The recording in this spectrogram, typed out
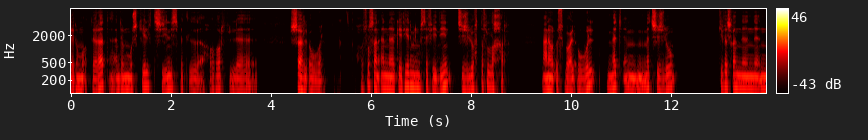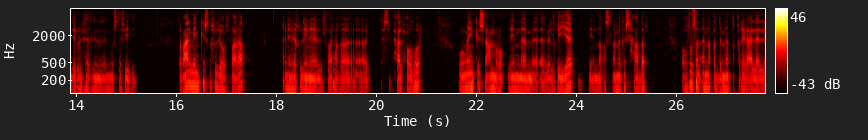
والمؤطرات عندهم مشكل في تسجيل نسبة الحضور في ال- في الشهر الأول خصوصا أن كثير من المستفيدين تسجلوا حتى في الآخر معناه الأسبوع الأول ما تسجلوا كيفاش غنديروا لهاد المستفيدين. طبعا ما يمكنش نخليوه الفراغ يعني اللي خلينا الفراغ آه، تحسب بحال الحضور وما يمكنش نعمرو لأن الغياب لأن أصلا ما كانش حاضر وخصوصا أن قدمنا التقرير على ال-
